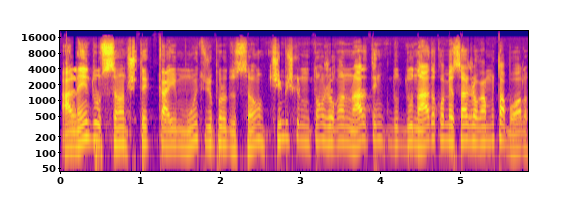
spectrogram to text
além do Santos ter que cair muito de produção, times que não estão jogando nada tem do, do nada começar a jogar muita bola.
